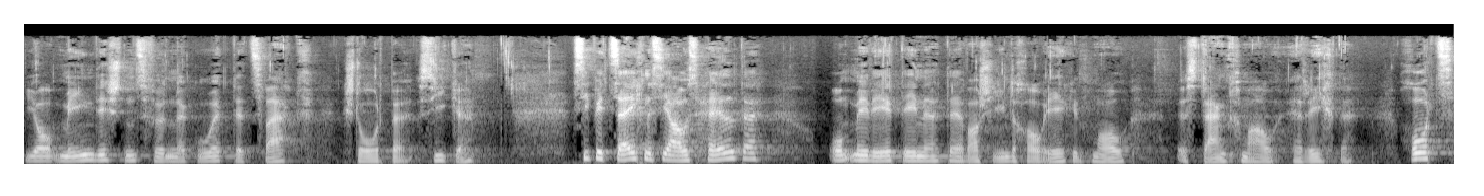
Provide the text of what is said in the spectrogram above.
ja mindestens für einen guten Zweck gestorben seien. Sie bezeichnen sie als Helden und man wird ihnen dann wahrscheinlich auch irgendwann ein Denkmal errichten. Kurz,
